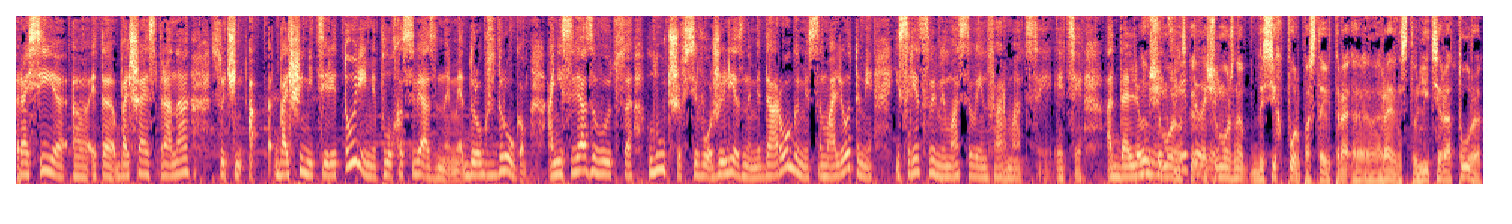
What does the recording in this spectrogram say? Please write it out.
Россия э, – это большая страна с очень а, большими территориями, плохо связанными друг с другом. Они связываются лучше всего железными дорогами, самолетами и средствами массовой информации. Эти отдаленные ну, еще можно территории. Сказать, еще можно до сих пор поставить э, равенство литература,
